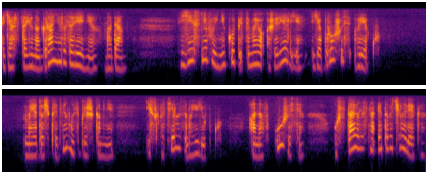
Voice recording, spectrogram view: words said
Я стою на грани разорения, мадам. Если вы не купите мое ожерелье, я брошусь в реку. Моя дочь придвинулась ближе ко мне и схватилась за мою юбку. Она в ужасе уставилась на этого человека,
